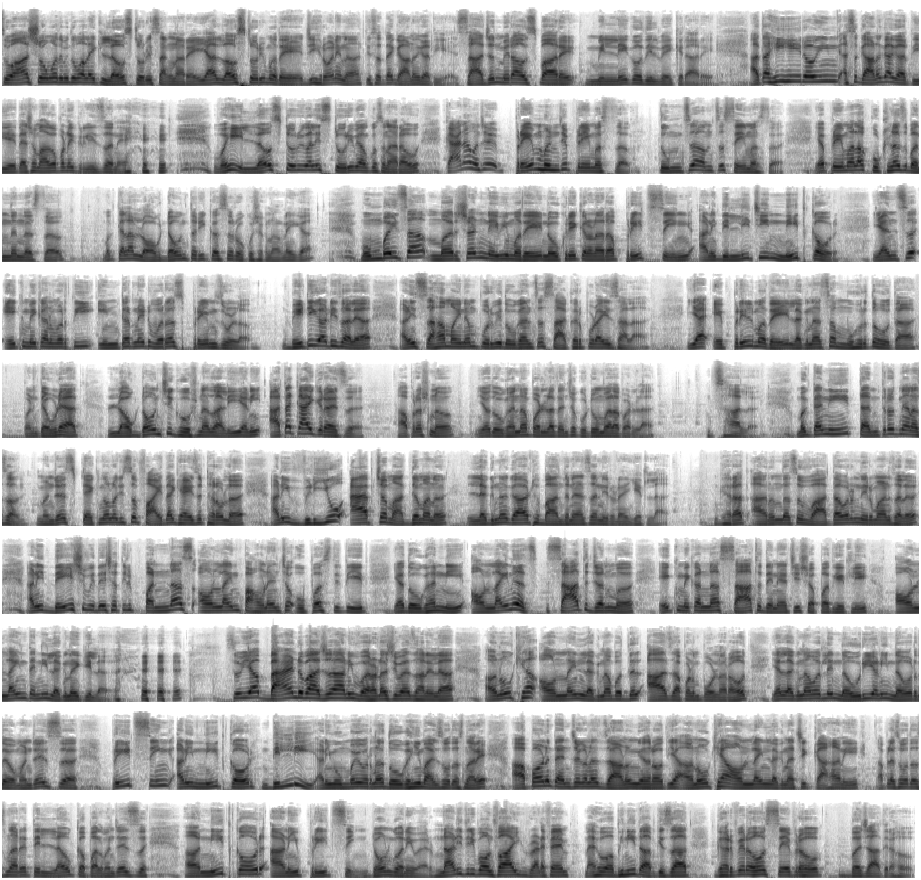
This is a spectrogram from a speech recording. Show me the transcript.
So आज शोमध्ये मी तुम्हाला एक लव्ह स्टोरी सांगणार आहे. या लव्ह स्टोरीमध्ये जी हिरोईन आहे ना ती सध्या गाणं गातीये. साजन मेरा उस पार आहे मिलने को दिल बेकरार आहे. आता ही हिरोईन असं गाणं का गातीये? त्याच्या मागं पण एक रिझन आहे. वही लव्ह स्टोरीवाली स्टोरी मी आपको सुना आहो. काय ना म्हणजे प्रेम म्हणजे प्रेम असतं. तुमचं आमचं सेम असतं. या प्रेमाला कुठलंच बंधन नसतं. मग त्याला लॉकडाऊन तरी कसं रोखू शकणार नाही का? मुंबईचा मर्चंट नेव्हीमध्ये नोकरी करणारा प्रीत सिंग आणि दिल्लीची नीत कौर यांचं एकमेकांवरती इंटरनेटवरच प्रेम जुळलं. भेटीगाठी झाल्या आणि सहा महिन्यांपूर्वी दोघांचा साखरपुडाही झाला. या एप्रिलमध्ये लग्नाचा मुहूर्त होता पण तेवढ्यात लॉकडाऊनची घोषणा झाली आणि आता काय करायचं? हा प्रश्न या दोघांना पडला त्यांच्या कुटुंबाला पडला. झालं. मग त्यांनी तंत्रज्ञानाचा म्हणजेच टेक्नॉलॉजीचा फायदा घ्यायचं ठरवलं आणि व्हिडिओ ॲपच्या माध्यमानं लग्नगाठ बांधण्याचा निर्णय घेतला. घरात आनंदाचं वातावरण निर्माण झालं आणि देश विदेशातील पन्नास ऑनलाईन पाहुण्यांच्या उपस्थितीत या दोघांनी ऑनलाईनच सात जन्म एकमेकांना साथ देण्याची शपथ घेतली. ऑनलाईन त्यांनी लग्न केलं. सो या बँड बाजा आणि वऱ्हाडाशिवाय झालेल्या अनोख्या ऑनलाईन लग्नाबद्दल आज आपण बोलणार आहोत. या लग्नामधले नवरी आणि नवरदेव म्हणजेच प्रीत सिंग आणि नीत कौर दिल्ली आणि मुंबईवरनं दोघंही माझ्यासोबत असणारे. आपण त्यांच्याकडनं जाणून घेणार आहोत या अनोख्या ऑनलाईन लग्नाची कहाणी. आपल्यासोबत असणारे ते लव कपल म्हणजेच नीत कौर आणि Preet Singh. Don't go anywhere नाडी three point five red F M. मैं हूं अभिनीत आपके साथ घर पे रहो सेफ रहो बजात रहो.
